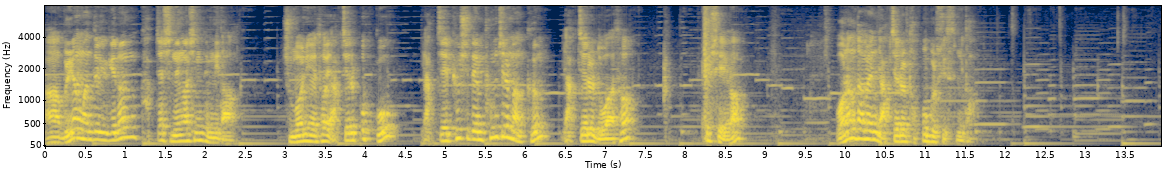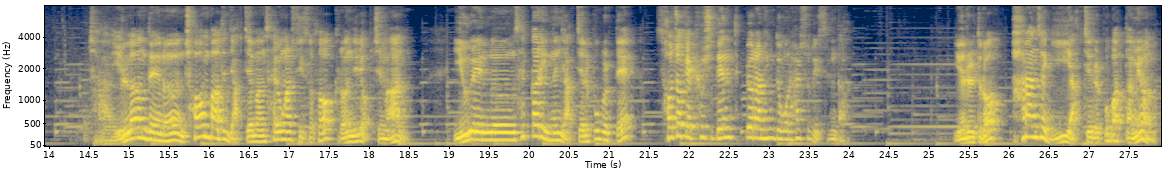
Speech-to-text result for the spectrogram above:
아, 물약 만들기는 각자 진행하시면 됩니다. 주머니에서 약재를 뽑고 약재에 표시된 품질만큼 약재를 놓아서 표시해요. 원한다면 약재를 더 뽑을 수 있습니다. 자, 1라운드에는 처음 받은 약재만 사용할 수 있어서 그런 일이 없지만 이후에 있는 색깔이 있는 약재를 뽑을 때 서적에 표시된 특별한 행동을 할 수도 있습니다. 예를 들어 파란색 이 약재를 뽑았다면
